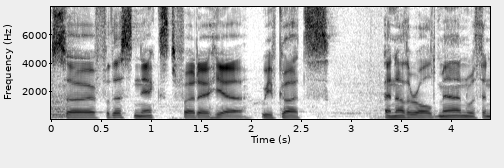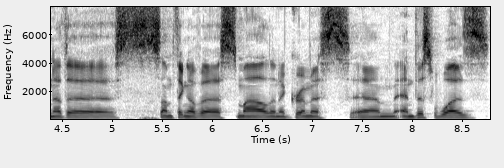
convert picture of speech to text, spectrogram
So for this next photo here, we've got another old man with another something of a smile and a grimace. Um, and this was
